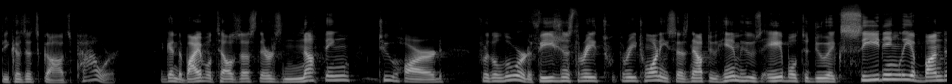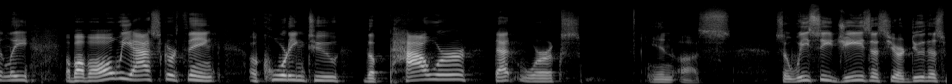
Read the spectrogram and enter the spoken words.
because it's God's power. Again, the Bible tells us there's nothing too hard for the Lord. Ephesians 3 3:20 says, "Now to him who's able to do exceedingly abundantly above all we ask or think, according to the power that works in us." So we see Jesus here do this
